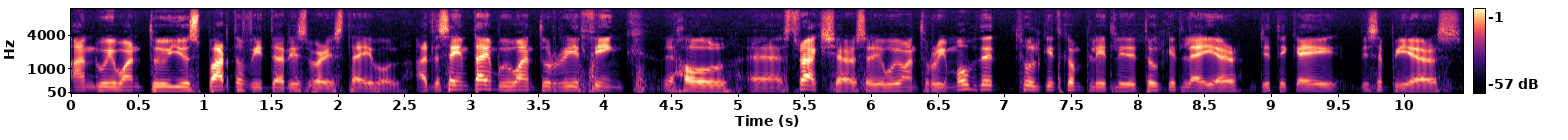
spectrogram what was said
and we want to use part of it that is very stable. At the same time, we want to rethink the whole uh, structure. So we want to remove the toolkit completely, the toolkit layer, GTK disappears,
